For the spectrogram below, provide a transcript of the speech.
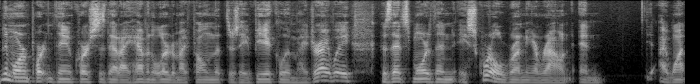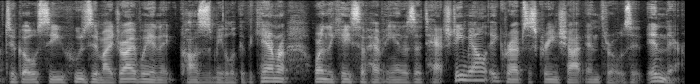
the more important thing, of course, is that I have an alert on my phone that there's a vehicle in my driveway because that's more than a squirrel running around and I want to go see who's in my driveway and it causes me to look at the camera. Or in the case of having it as attached email, it grabs a screenshot and throws it in there.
